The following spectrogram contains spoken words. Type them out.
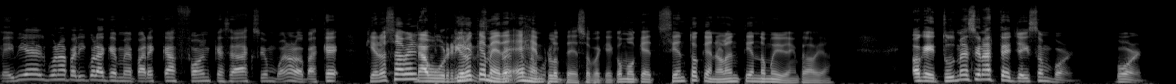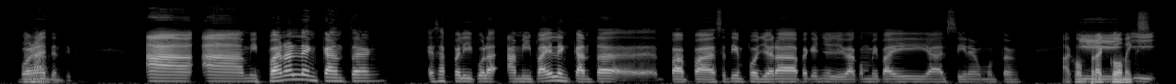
maybe hay alguna película que me parezca fun, que sea de acción. Bueno, lo que pasa es que Quiero saber, me aburrí. quiero que me des ejemplos de eso, porque como que siento que no lo entiendo muy bien todavía. Ok, tú mencionaste Jason Bourne. Bourne. Bourne Ajá. Identity. A, a mis panas le encantan esas películas. A mi país le encanta. Para ese tiempo yo era pequeño, yo iba con mi país al cine un montón. A comprar Y- cómics. y-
